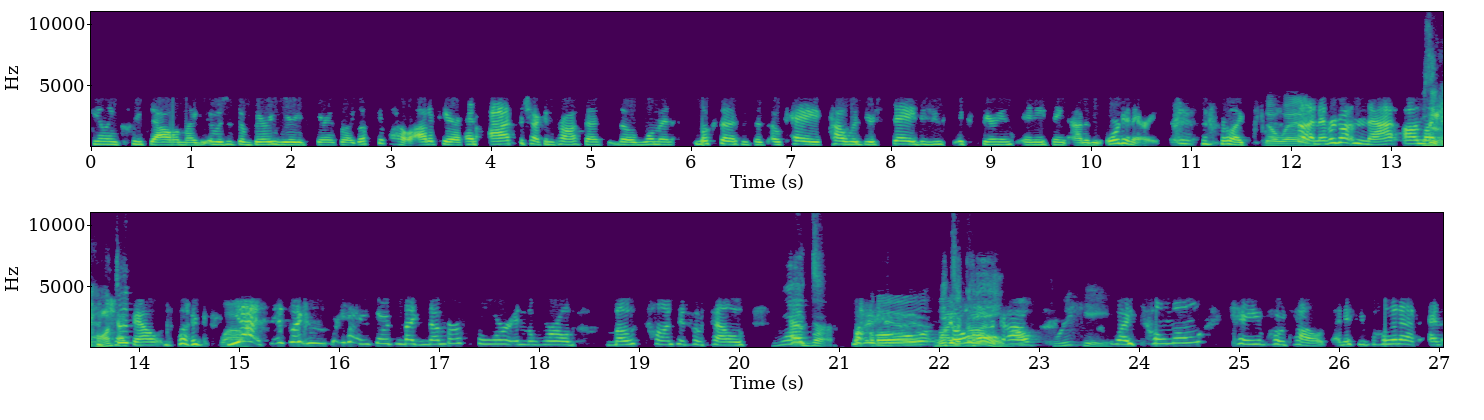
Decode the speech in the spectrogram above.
feeling creeped out and like it was just a very weird experience. We're like, let's get the hell out of here. And at the check-in process, the woman looks at us and says, Okay, how was your stay? Did you experience anything out of the ordinary? And we're like, No way. I never gotten that on Was like haunted? checkout. Like Wow. yes, it's like yeah, so it's like number four in the world most haunted hotels What? ever. Like, Oh my What's it Go god! called? How freaky! Waitomo Cave Hotels. And if you pull it up and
